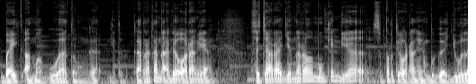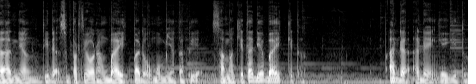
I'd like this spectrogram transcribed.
baik sama gue atau enggak gitu. Karena kan ada orang yang secara general mungkin dia seperti orang yang begajulan yang tidak seperti orang baik pada umumnya tapi sama kita dia baik gitu. Ada ada yang kayak gitu.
